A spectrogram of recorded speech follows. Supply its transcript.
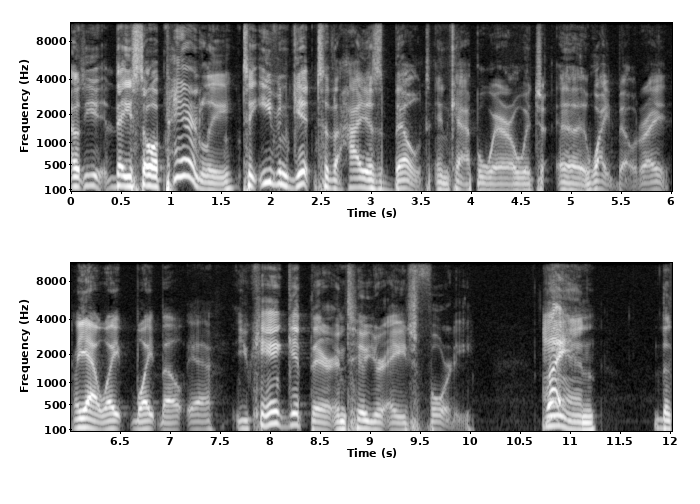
uh, they so apparently to even get to the highest belt in capoeira which uh, white belt right Yeah, white white belt. Yeah. you can't get there until you're age 40 Right. and the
